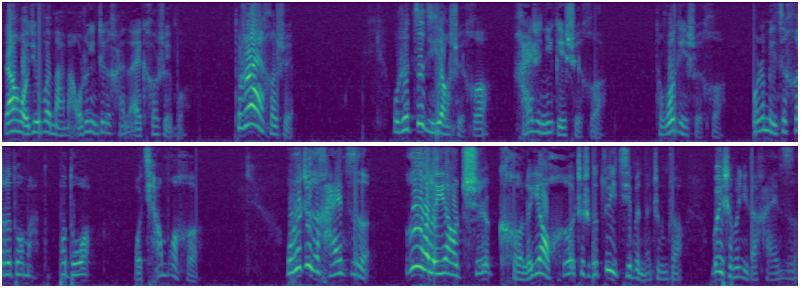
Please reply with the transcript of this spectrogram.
然后我就问妈妈：“我说你这个孩子爱喝水不？”他说：“爱喝水。”我说：“自己要水喝，还是你给水喝？”我给水喝，我说每次喝的多吗？不多，我强迫喝。我说这个孩子饿了要吃，渴了要喝，这是个最基本的症状。为什么你的孩子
